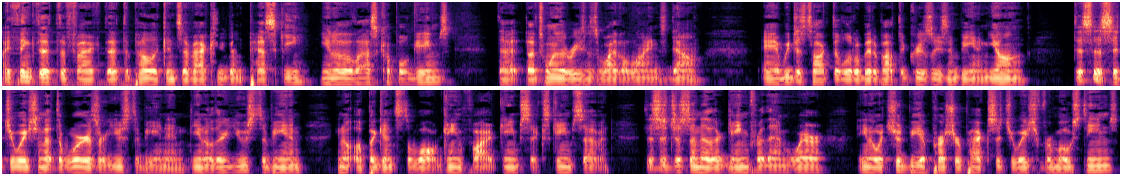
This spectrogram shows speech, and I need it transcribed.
I think that the fact that the Pelicans have actually been pesky, you know, the last couple of games, that that's one of the reasons why the line's down. And we just talked a little bit about the Grizzlies and being young. This is a situation that the Warriors are used to being in. You know, they're used to being, you know, up against the wall, game five, game six, game seven. This is just another game for them where, you know, it should be a pressure packed situation for most teams.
